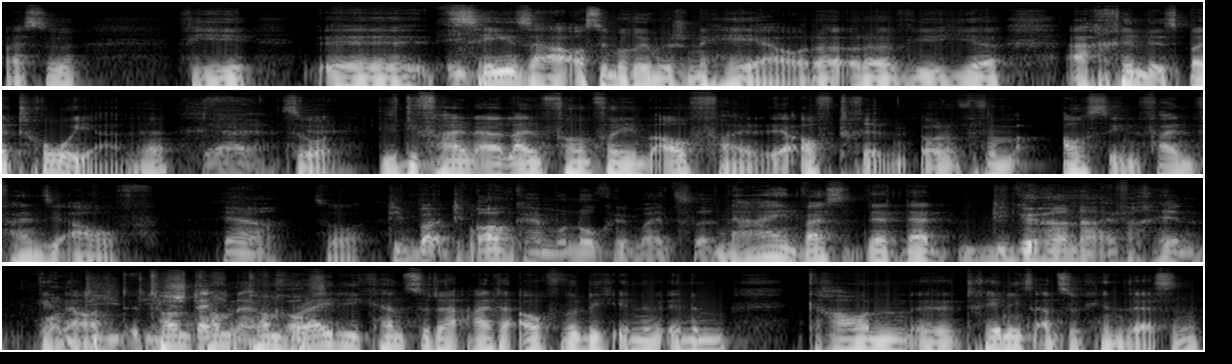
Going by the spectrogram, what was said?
Weißt du? Wie äh, Cäsar aus dem römischen Heer oder, oder wie hier Achilles bei Troja. Ne? Ja, ja. So, die, die fallen allein von, von dem Auffallen, äh, Auftreten oder vom Aussehen, fallen, fallen sie auf. Ja. So. Die, die brauchen kein Monokel, meinst du? Nein, weißt du, da, da, Die gehören da einfach hin. genau. Die, die Tom, Tom, Tom. Brady kannst du da, Alter, auch wirklich in, einem- in einem grauen äh, Trainingsanzug hinsetzen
